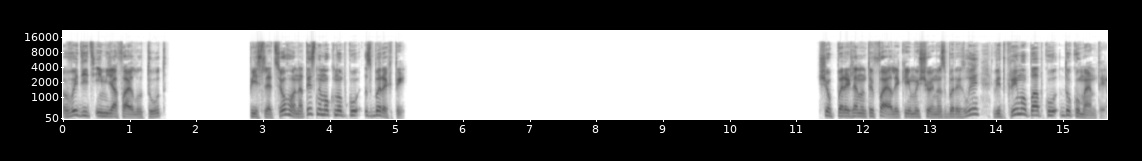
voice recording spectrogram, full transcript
Введіть ім'я файлу тут. Після цього натиснемо кнопку Зберегти. Щоб переглянути файл, який ми щойно зберегли, відкриємо папку Документи.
